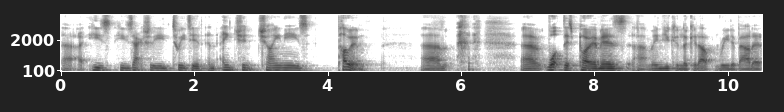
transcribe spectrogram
uh, he's he's actually tweeted an ancient Chinese poem. Um, Uh, what this poem is, I mean, you can look it up, read about it.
